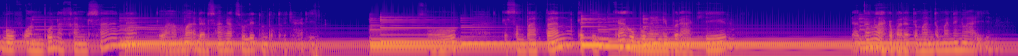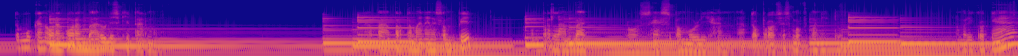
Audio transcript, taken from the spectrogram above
move on pun akan sangat lama dan sangat sulit untuk terjadi kesempatan ketika hubungan ini berakhir datanglah kepada teman-teman yang lain temukan orang-orang baru di sekitarmu. Apa pertemanan yang sempit memperlambat proses pemulihan atau proses movement itu. Yang berikutnya,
